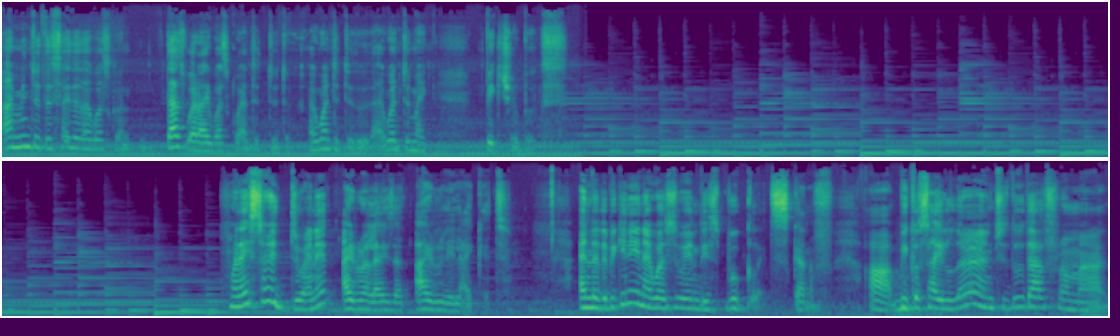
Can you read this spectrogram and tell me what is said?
I mean to decide that I was going that's what I was granted to do. I wanted to do that. I want to make picture books. When I started doing it, I realized that I really like it. And at the beginning, I was doing these booklets, kind of, uh, because I learned to do that from a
